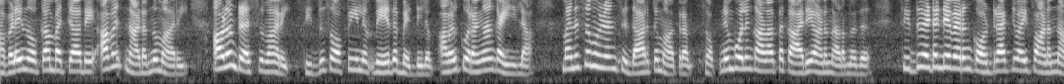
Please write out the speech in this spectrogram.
അവളെ നോക്കാൻ പറ്റാതെ അവൻ നടന്നു മാറി അവളും ഡ്രസ്സ് മാറി. സിദ്ധു സോഫയിലും വേദ ബെഡിലും. അവൾക്ക് ഉറങ്ങാൻ കഴിയില്ല മനസ്സ് മുഴുവൻ സിദ്ധാർത്ഥ് മാത്രം. സ്വപ്നം പോലും കാണാത്ത കാര്യമാണ് നടന്നത്. സിദ്ധു ഏട്ടന്റെ വെറും കോൺട്രാക്ട് വൈഫാണെന്നാ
